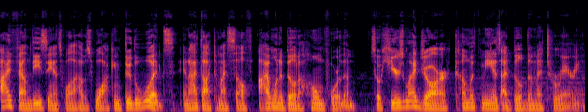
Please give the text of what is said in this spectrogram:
I found these ants while I was walking through the woods, and I thought to myself, I want to build a home for them. So here's my jar, come with me as I build them a terrarium.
